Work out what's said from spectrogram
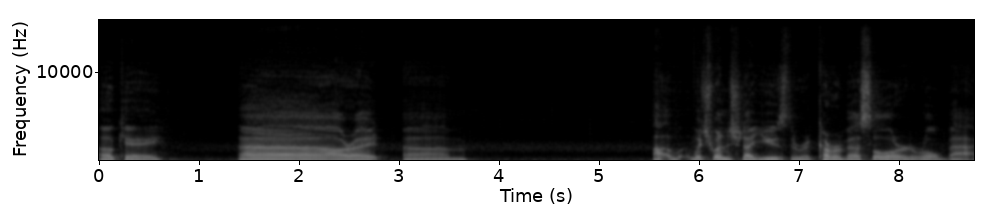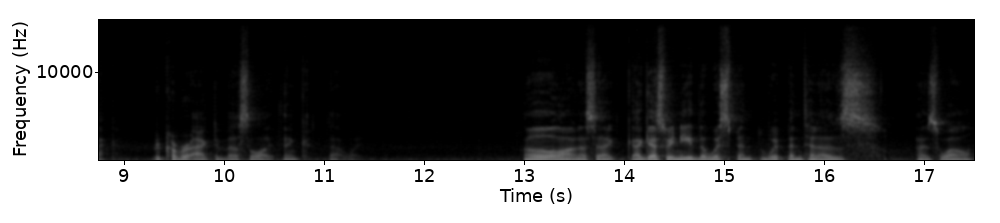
Okay. Uh, alright. Um, uh, which one should I use? The recover vessel or the roll back? Recover active vessel, I think, that way. Hold on a sec. I guess we need the wisp whip antennas as well.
